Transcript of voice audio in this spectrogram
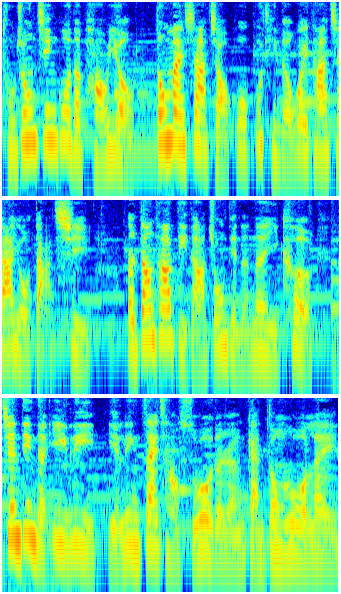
途中经过的跑友都慢下脚步，不停地为他加油打气。而当他抵达终点的那一刻，坚定的毅力也令在场所有的人感动落泪。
